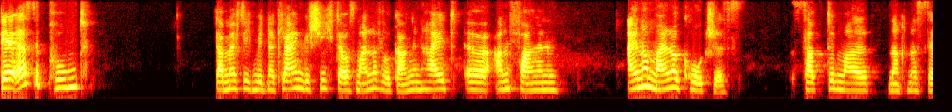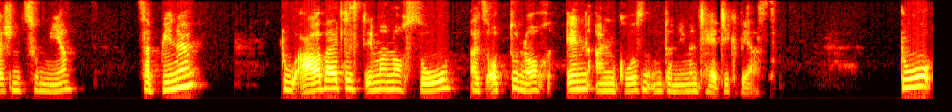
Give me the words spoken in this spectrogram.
Der erste Punkt, da möchte ich mit einer kleinen Geschichte aus meiner Vergangenheit äh, anfangen. Einer meiner Coaches sagte mal nach einer Session zu mir, Sabine, du arbeitest immer noch so, als ob du noch in einem großen Unternehmen tätig wärst. Du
